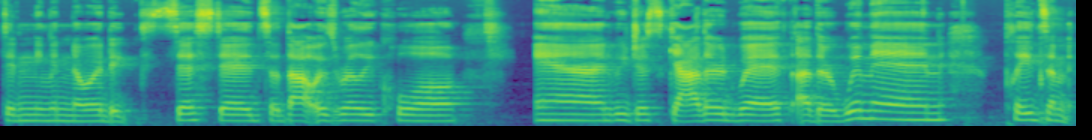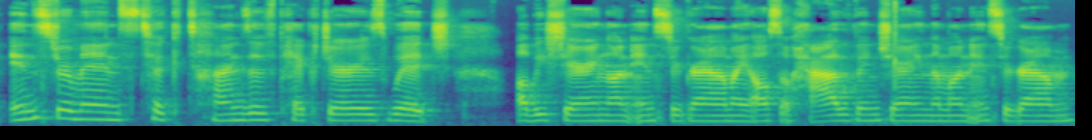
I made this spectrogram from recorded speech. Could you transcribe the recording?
didn't even know it existed. So that was really cool. And we just gathered with other women, played some instruments, took tons of pictures, which I'll be sharing on Instagram. I also have been sharing them on Instagram.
